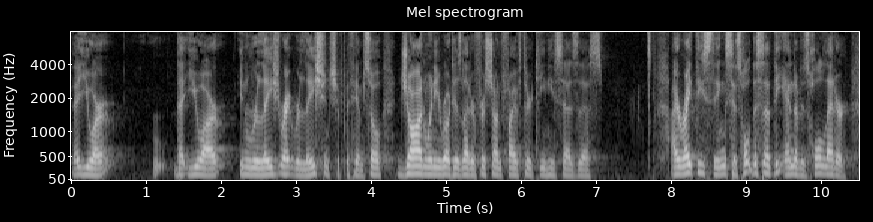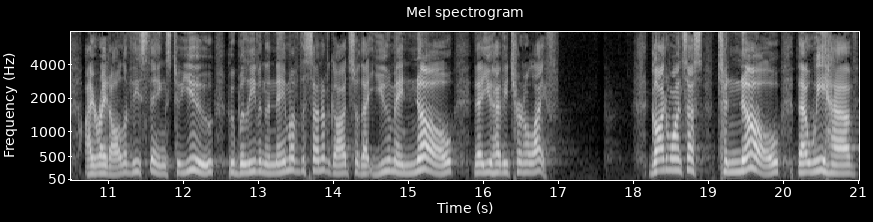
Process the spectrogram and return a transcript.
That you are, that you are in relation, right relationship with Him. So John, when he wrote his letter, 1 John 5 13, he says this. I write these things, his whole, this is at the end of his whole letter. I write all of these things to you who believe in the name of the Son of God so that you may know that you have eternal life. God wants us to know that we have,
